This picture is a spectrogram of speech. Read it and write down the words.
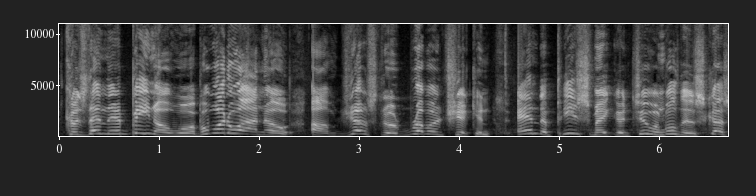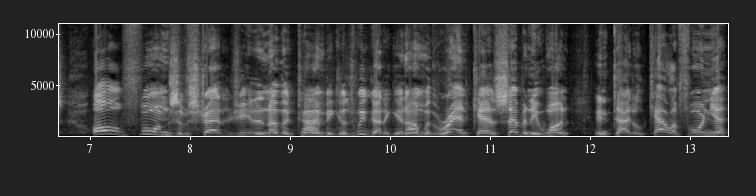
Because then there'd be no war. But what do I know? I'm just a rubber chicken and a peacemaker, too. And we'll discuss all forms of strategy at another time because we've got to get on with Rantcast 71 entitled California,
